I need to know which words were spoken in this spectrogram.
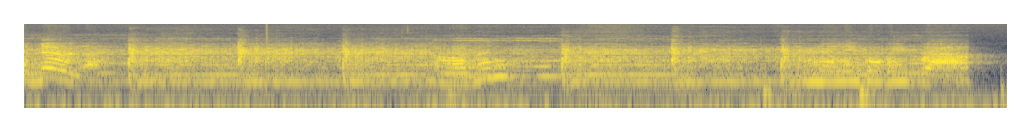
Enola. Eleven. Millie Bobby Brown.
